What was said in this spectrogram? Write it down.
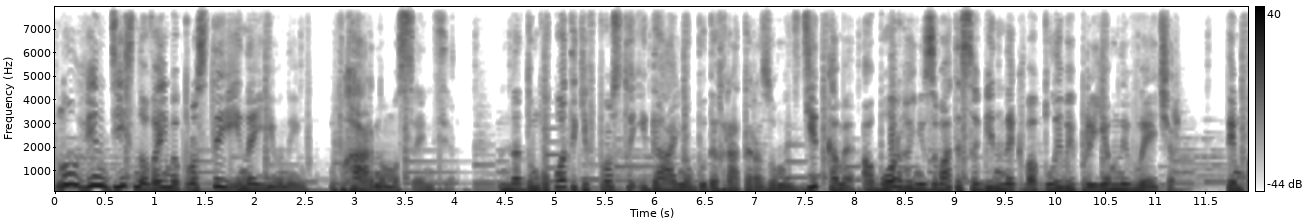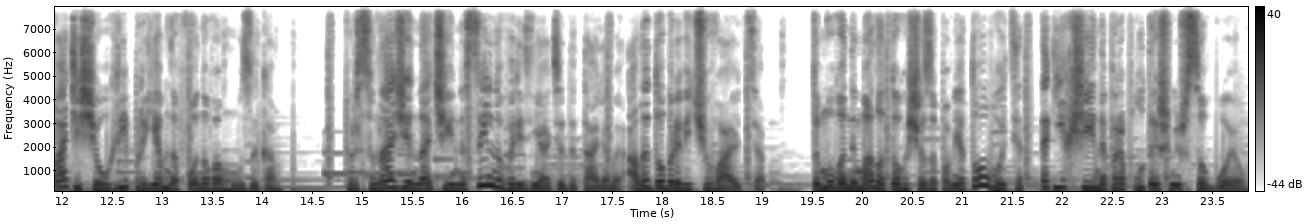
Ну, він дійсно вельми простий і наївний, в гарному сенсі. На думку котиків, просто ідеально буде грати разом із дітками або організувати собі неквапливий приємний вечір. Тим паче, що у грі приємна фонова музика. Персонажі, наче й не сильно вирізняються деталями, але добре відчуваються. Тому вони мало того, що запам'ятовуються, так їх ще й не переплутаєш між собою.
